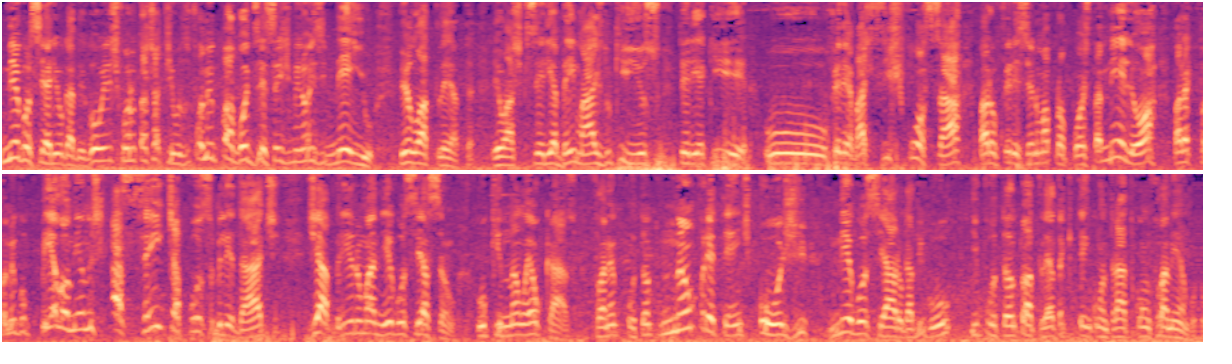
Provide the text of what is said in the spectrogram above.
negociaria o Gabigol, eles foram taxativos. O Flamengo pagou 16 milhões e meio pelo atleta. Eu acho que seria bem mais do que isso. Teria que o Fenerbahçe se esforçar para oferecer uma proposta melhor para que o Flamengo pelo menos aceite a possibilidade de abrir uma negociação, o que não é o caso. O Flamengo, portanto, não pretende hoje negociar o Gabigol e, portanto, o atleta que tem contrato com o Flamengo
